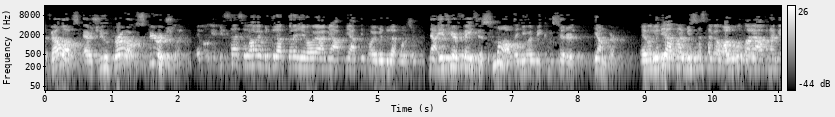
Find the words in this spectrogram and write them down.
develops as you grow spiritually. এবং এই বিশ্বাস সেভাবে বৃদ্ধি লাভ করে যেভাবে আমি আপনি আত্মিকভাবে বৃদ্ধি লাভ করছি Now, if your faith is small, then you would be considered younger. এবং যদি আপনার বিশ্বাস থাকে অল্প তাহলে আপনাকে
